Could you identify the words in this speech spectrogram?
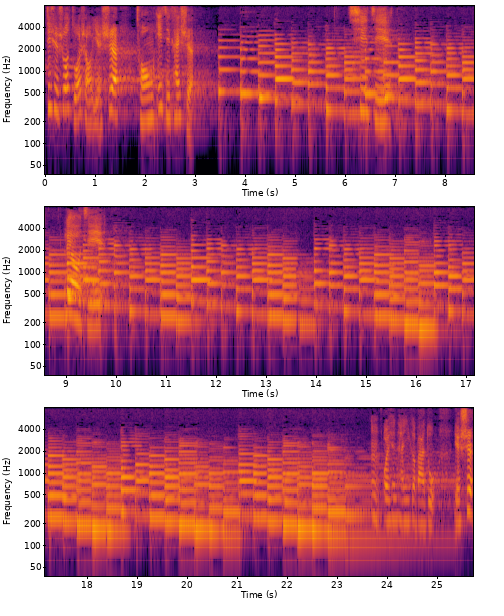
继续说，左手也是从一级开始，七级、六级，嗯，我先弹一个八度，也是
